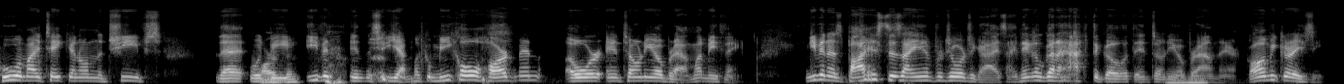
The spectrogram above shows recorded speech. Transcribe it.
who am I taking on the Chiefs? That would Hardman. be even in the yeah, Michael Hardman or Antonio Brown. Let me think. Even as biased as I am for Georgia guys, I think I'm gonna have to go with Antonio Brown there. Call me crazy,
